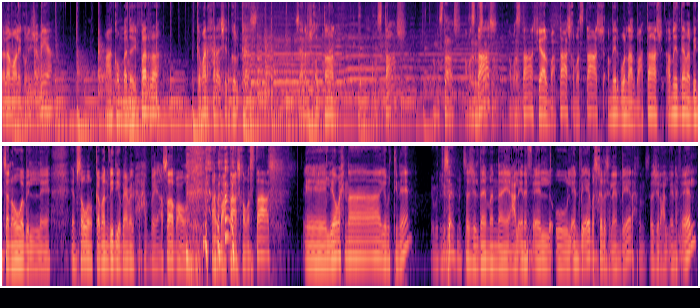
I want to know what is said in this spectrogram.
السلام عليكم للجميع. معكم بدر يفرى كمان حلقة تاعت Goalcast. إذا أنا مش غلطان 15 15 15 15 يا 14 15 أمير بقولنا 14 أمير دايما بينسى إنه هو بال مصور كمان فيديو بيعمل بأصابعه 14 15 إيه، اليوم إحنا يوم الاثنين. بنسجل دايما على ال NFL وال NBA بس خلص ال NBA رح نسجل على ال NFL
